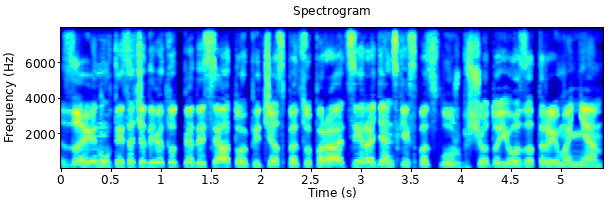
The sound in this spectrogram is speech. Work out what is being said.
Загинув 1950-го під час спецоперації радянських спецслужб щодо його затримання.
